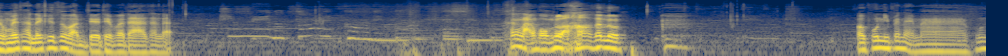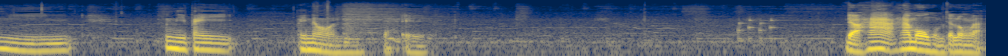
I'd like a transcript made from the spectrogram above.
ยังไม่ทันได้ขึ้นสวรรค์เจอเทวดาซะแล้วข้างหลังผมเหรอสรุปเอาพรุ่งนี้ไปไหนมาพรุ่งนี้พรุ่งนี้ไป ไปนอนเออเดี๋ยวห้าห้าโมงผมจะลงละ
